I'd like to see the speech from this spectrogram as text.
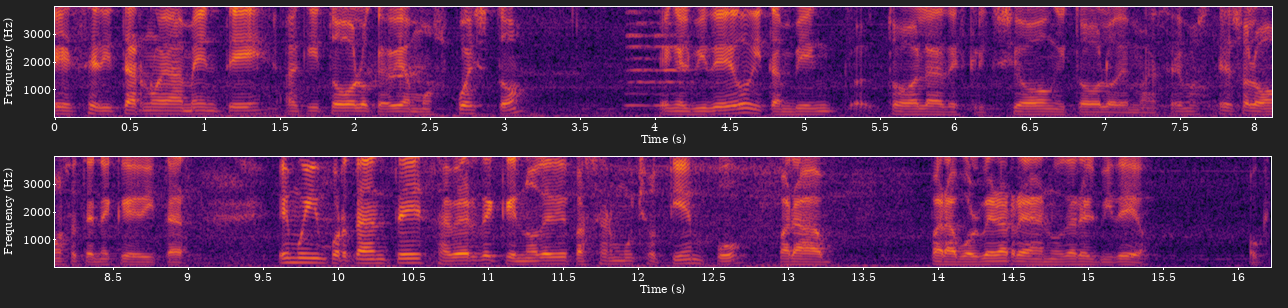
es editar nuevamente aquí todo lo que habíamos puesto en el video y también toda la descripción y todo lo demás. Eso lo vamos a tener que editar. Es muy importante saber de que no debe pasar mucho tiempo para, para volver a reanudar el video. ¿Ok?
